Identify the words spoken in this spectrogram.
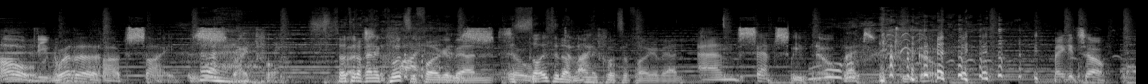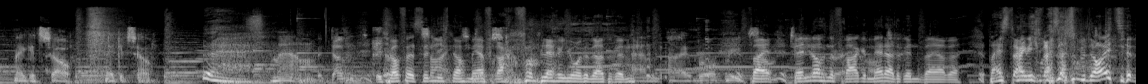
Oh, the weather outside is frightful. Sollte doch eine kurze Folge werden. Es sollte doch eine kurze Folge werden. And since we've no place to go, make it so. Make it so. Make it so. Ich hoffe, es sind nicht noch mehr Fragen von Bleriode da drin. Weil, wenn noch eine Frage mehr da drin wäre. Weißt du eigentlich, was das bedeutet?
